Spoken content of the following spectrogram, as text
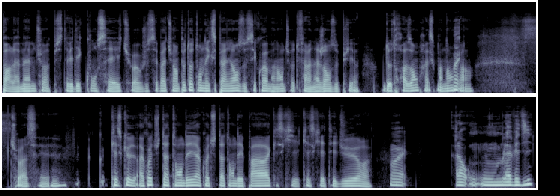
par la même, tu vois, si tu avais des conseils, tu vois, je sais pas, tu as un peu toi ton expérience de c'est quoi maintenant, tu vois, de faire une agence depuis 2-3 euh, ans presque maintenant. Tu vois, c'est Qu'est-ce que, à quoi tu t'attendais, à quoi tu t'attendais pas Qu'est-ce qui, qu'est-ce qui a été dur? Ouais. Alors, on, me l'avait dit,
